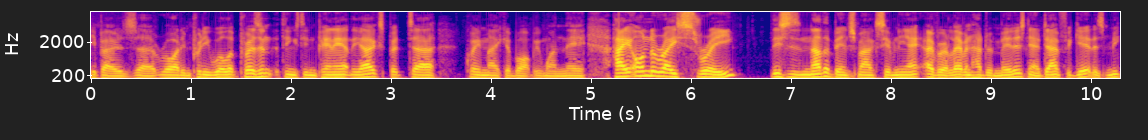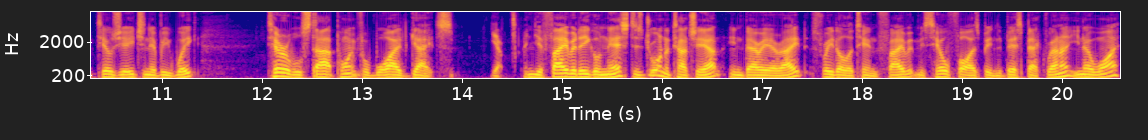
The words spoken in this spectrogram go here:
Hippo's uh, riding pretty well at present. Things didn't pan out in the Oaks, but uh, Queen Maker might be one there. Hey, on to race three. This is another benchmark 78 over 1,100 metres. Now, don't forget, as Mick tells you each and every week, terrible start point for wide gates. Yep. And your favourite Eagle Nest has drawn a touch out in barrier eight, $3.10 favourite. Miss Hellfire's been the best back runner. You know why?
